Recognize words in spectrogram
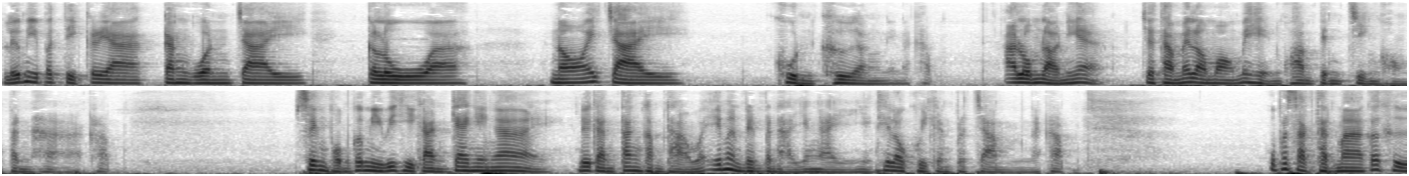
หรือมีปฏิกิริยากังวลใจ กลัว น้อยใจ ขุ่นเคืองเนี่ยนะครับ อารมณ์เหล่านี้จะทำให้เรามองไม่เห็นความเป็นจริงของปัญหาครับ ซึ่งผมก็มีวิธีการแก้ง่าย ด้วยการตั้งคำถามว่าเอ๊ะมันเป็นปัญหายังไง อย่างที่เราคุยกันประจำนะครับ อุปสรรคถัดมาก็คือ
